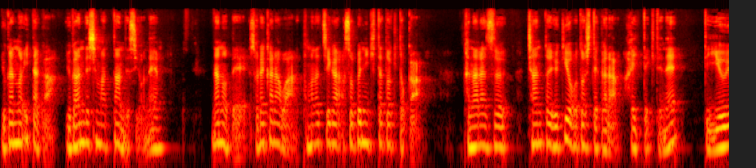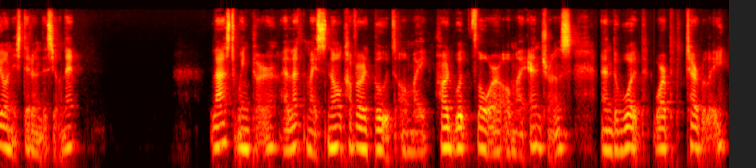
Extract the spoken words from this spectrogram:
床の板が歪んでしまったんですよね。なので、それからは友達が遊びに来た時とか、必ずちゃんと雪を落としてから入ってきてねって言うようにしてるんですよね。Last winter, I left my snow-covered boots on my hardwood floor of my entrance, and the wood warped terribly.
